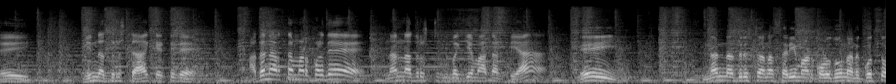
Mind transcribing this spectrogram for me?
ಏಯ್ ನಿನ್ನ ಅದೃಷ್ಟ ಕೆಟ್ಟಿದೆ. ಅದನ್ನ ಅರ್ಥ ಮಾಡ್ಕೊಳ್ದೆ ನನ್ನ ಅದೃಷ್ಟದ ಬಗ್ಗೆ ಮಾತಾಡ್ತೀಯಾ? ಏಯ್ ನನ್ನ ಅದೃಷ್ಟನ ಸರಿ ಮಾಡ್ಕೊಳ್ಳೋದು ನನಗೆ ಗೊತ್ತು.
